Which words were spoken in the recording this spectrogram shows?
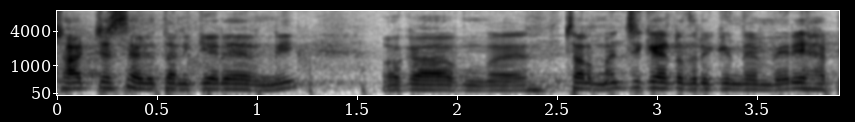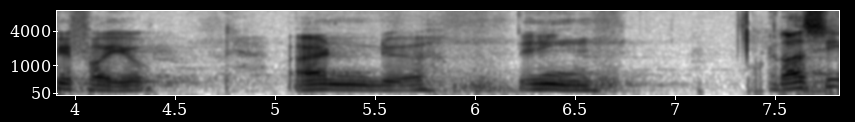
స్టార్ట్ చేశాడు తన కెరియర్ని ఒక చాలా మంచి క్యారెక్టర్ దొరికింది. I'm very happy for you and uh, Raashi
